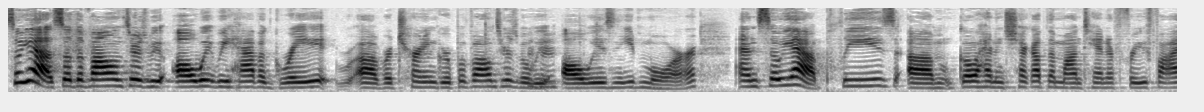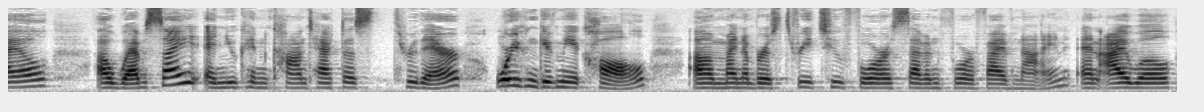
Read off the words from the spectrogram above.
so yeah, so the volunteers we always we have a great uh, returning group of volunteers, but Mm-hmm. we always need more. And so yeah, please um, go ahead and check out the Montana Free File uh, website, and you can contact us through there, or you can give me a call. Um, my number is 324-7459, and I will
